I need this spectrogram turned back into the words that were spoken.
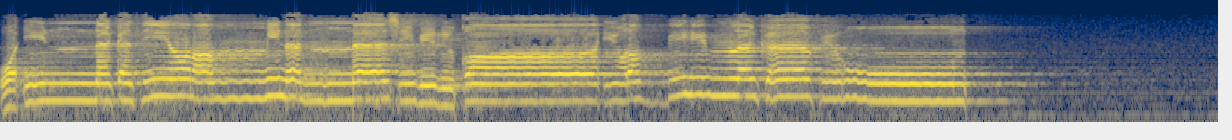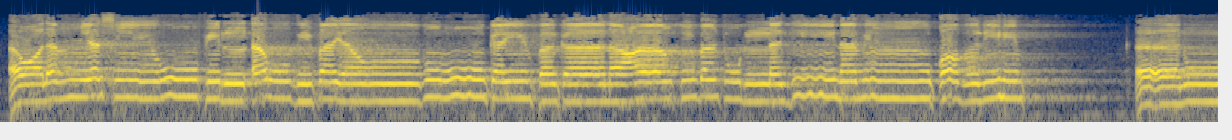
وَإِنَّ كَثِيرًا مِنَ النَّاسِ بِلِقَاءِ رَبِّهِمْ لَكَافِرُونَ أَوَلَمْ يَسِيرُوا فِي الْأَرْضِ فَيَنظُرُوا كَيْفَ كَانَ عَاقِبَةُ الَّذِينَ مِن قَبْلِهِمْ؟ كَانُوا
